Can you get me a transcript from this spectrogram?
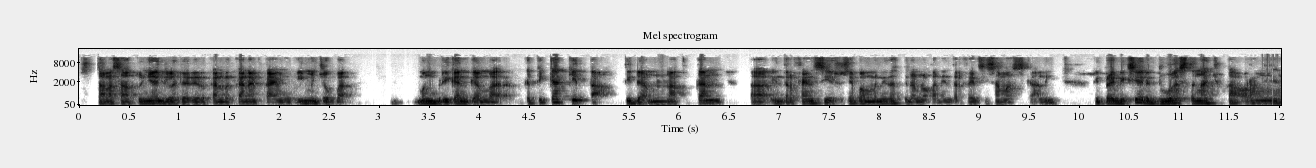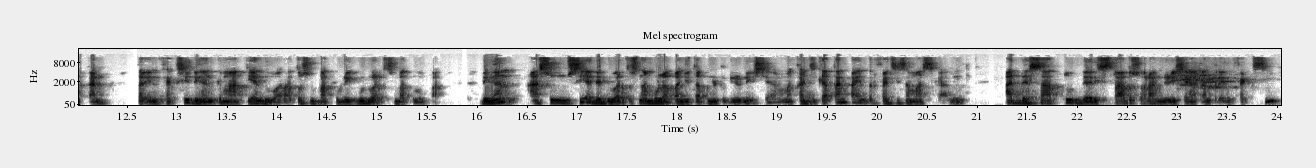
Salah satunya adalah dari rekan-rekan FKM UI mencoba memberikan gambaran. Ketika kita tidak melakukan uh, intervensi, khususnya pemerintah tidak melakukan intervensi sama sekali, diprediksi ada dua setengah juta orang yang akan terinfeksi dengan kematian 240.244 dengan asumsi ada 268 juta penduduk Indonesia, maka jika tanpa intervensi sama sekali, ada satu dari 100 orang Indonesia yang akan terinfeksi,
